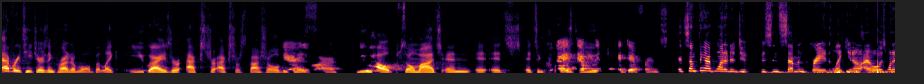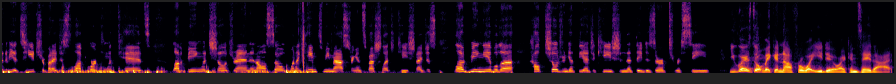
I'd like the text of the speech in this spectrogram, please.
every teacher is incredible, but like you guys are extra, extra special Yeah, because you are. you help so much and it, it's it's You incredible. guys definitely make a difference. It's something I've wanted to do since seventh grade. Like, you know, I always wanted to be a teacher, but I just loved working with kids, loved being with children. And also, when it came to me mastering in special education, I just loved being able to help children get the education that they deserve to receive. You guys don't make enough for what you do. I can say that.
